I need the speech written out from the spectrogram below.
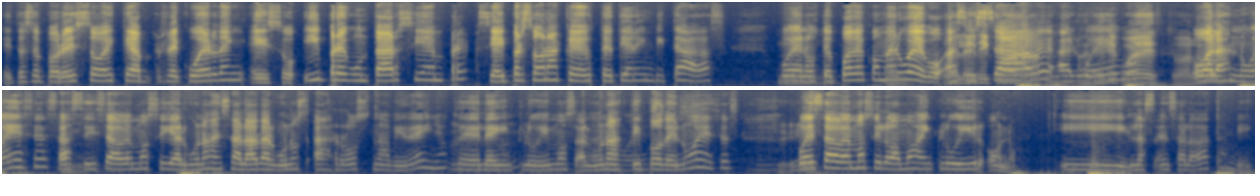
Entonces, por eso es que recuerden eso y preguntar siempre si hay personas que usted tiene invitadas. Bueno, usted puede comer huevo, así sabe al huevo o a las nueces, así sabemos si algunas ensaladas, algunos arroz navideños que le incluimos algunos tipos de nueces, pues sabemos si lo vamos a incluir o no. Y las ensaladas también.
